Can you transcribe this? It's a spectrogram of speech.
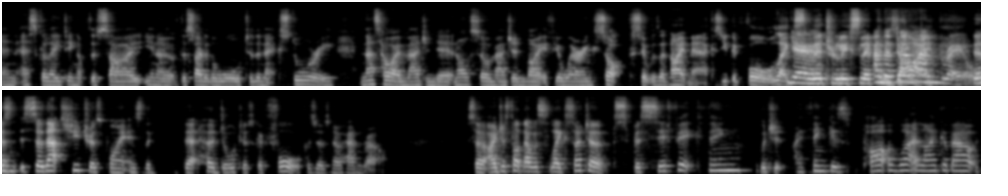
and escalating up the side you know of the side of the wall to the next story and that's how i imagined it and also imagined like if you're wearing socks it was a nightmare because you could fall like Yeah. literally slip and, and there's no die handrail. there's so that's Shitra's point is the that her daughters could fall because there's no handrail. So I just thought that was like such a specific thing, which I think is part of what I like about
